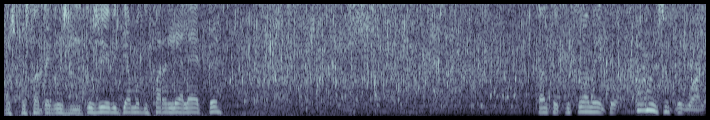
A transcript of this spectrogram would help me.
lo spostate così. Così evitiamo di fare le alette tanto il funzionamento è sempre uguale.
